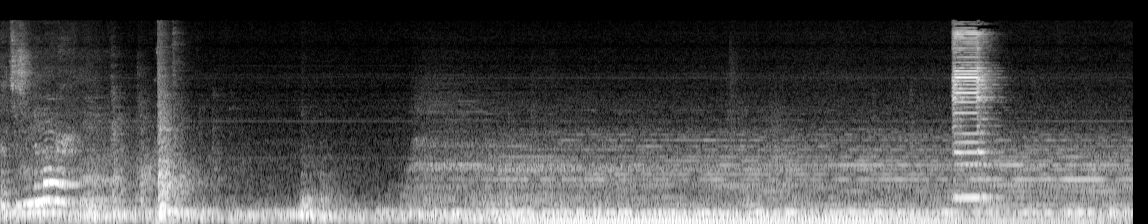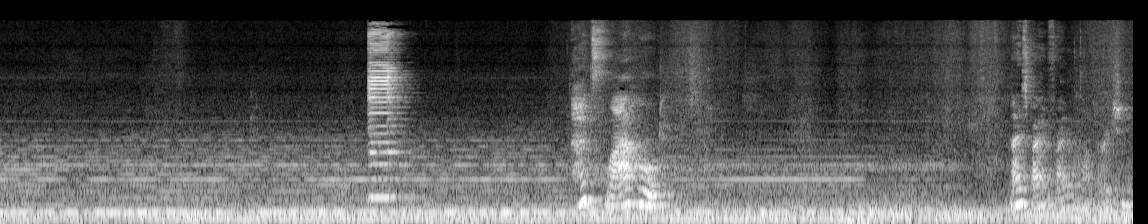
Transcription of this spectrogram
This is in the motor. That's loud. Nice firefighting operation.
